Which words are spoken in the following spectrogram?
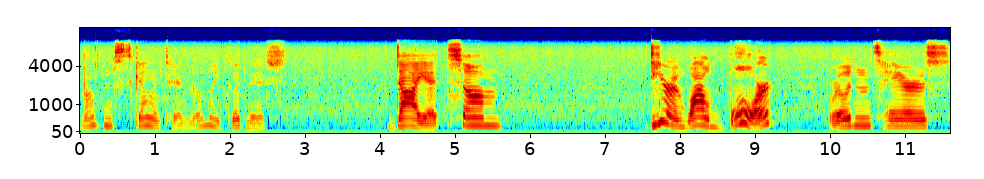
Mountain skeleton. Oh my goodness. Diet. Um. Deer and wild boar. Rodents, hares.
